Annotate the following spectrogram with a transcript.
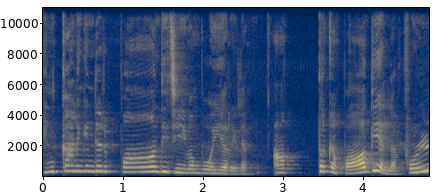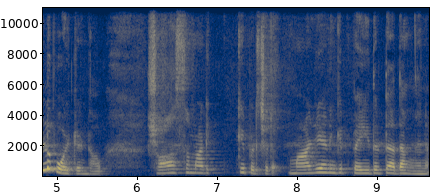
എനിക്കാണെങ്കിൽ എന്റെ ഒരു പാതി ജീവൻ പോയി അറിയില്ല. അത്രക്ക പാതിയല്ല ഫുള്ള് പോയിട്ടുണ്ടാവും. ശ്വാസം അടക്കി പിടിച്ചിട്ട് മഴയാണെങ്കിൽ പെയ്തിട്ട് അതങ്ങനെ.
